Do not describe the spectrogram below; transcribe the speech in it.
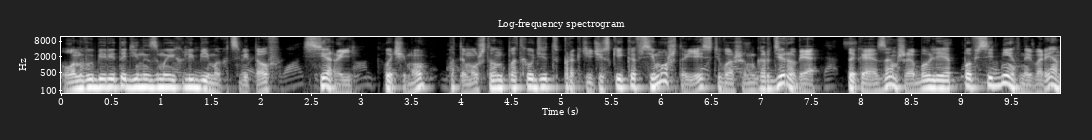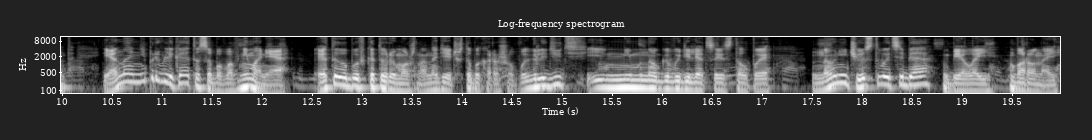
Он выберет один из моих любимых цветов – серый. Почему? Потому что он подходит практически ко всему, что есть в вашем гардеробе. Такая замша более повседневный вариант, и она не привлекает особого внимания. Это обувь, которую можно надеть, чтобы хорошо выглядеть и немного выделяться из толпы, но не чувствовать себя белой вороной.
